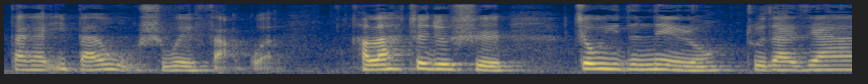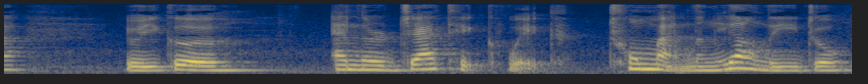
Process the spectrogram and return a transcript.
大概一百五十位法官。好了，这就是周一的内容。祝大家有一个 energetic week，充满能量的一周。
